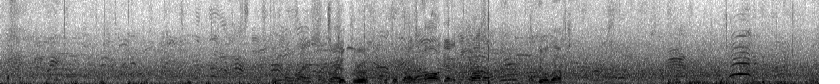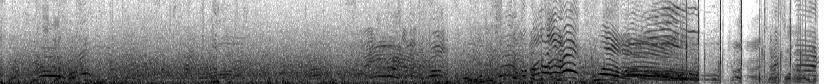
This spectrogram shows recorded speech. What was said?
Brian, find It's a good through. Get that Nice ball, get it. Cross it. Gotta do a left. Good step, good step up. Whoa! Try, guys. Got a corner out of it.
